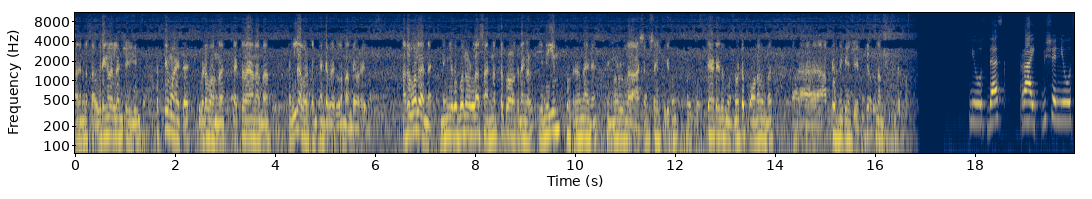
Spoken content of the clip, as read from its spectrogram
അതിനുള്ള സൗകര്യങ്ങളെല്ലാം ചെയ്യുകയും കൃത്യമായിട്ട് ഇവിടെ വന്ന് രക്തദാനം തന്ന എല്ലാവർക്കും എന്റെ പേരിലുള്ള നന്ദി പറയുന്നു. അതുപോലെ തന്നെ നിങ്ങൾ ഇതുപോലുള്ള സന്നദ്ധ പ്രവർത്തനങ്ങൾ ഇനിയും തുടരുന്നതിന് നിങ്ങളുള്ള ആശംസ ഏൽപ്പിക്കുന്നു. തീർച്ചയായിട്ടും ഇത് മുന്നോട്ട് പോകണമെന്ന് അഭ്യർത്ഥിക്കുകയും ചെയ്യുന്നു. നന്ദി. News desk right vision news.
